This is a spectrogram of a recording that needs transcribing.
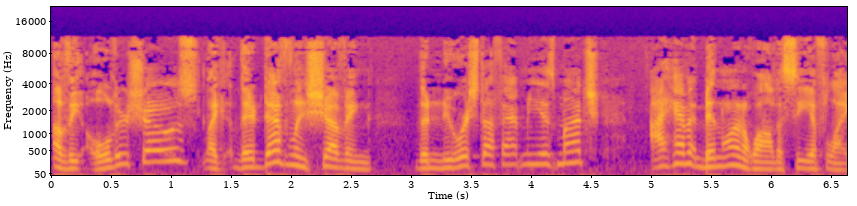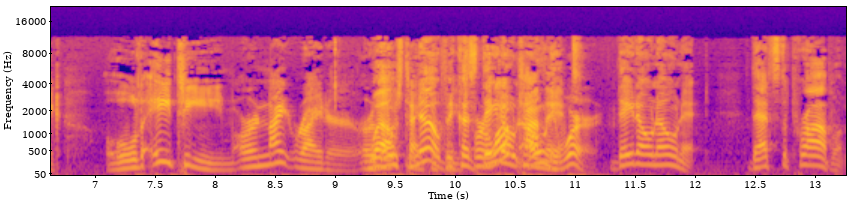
of the older shows. Like they're definitely shoving the newer stuff at me as much. I haven't been on in a while to see if like old A Team or Knight Rider or well, those types no, of things. because For they a long don't time own they it. were. They don't own it. That's the problem.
